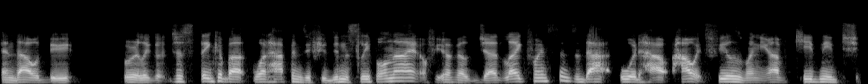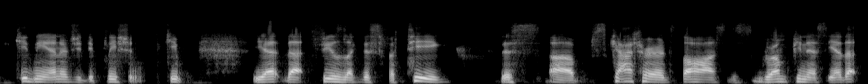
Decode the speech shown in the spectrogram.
And that would be really good. Just think about what happens if you didn't sleep all night, or if you have a jet lag, for instance. That would how how it feels when you have kidney kidney energy depletion. Keep yet that feels like this fatigue, this uh, scattered thoughts, this grumpiness. Yeah, that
